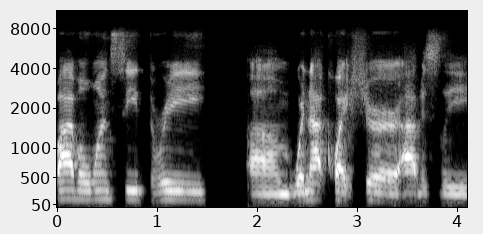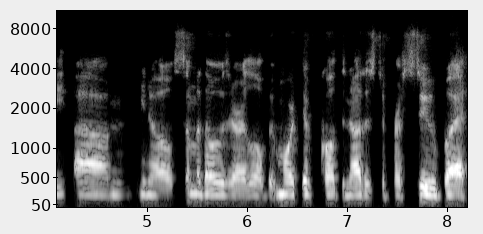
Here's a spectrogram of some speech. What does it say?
501c3, um, we're not quite sure. Obviously, um, you know, some of those are a little bit more difficult than others to pursue, but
